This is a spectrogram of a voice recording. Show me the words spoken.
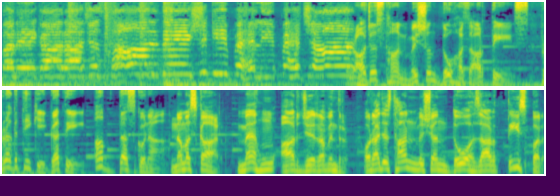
बनेगा राजस्थान देश की पहली पहचान। राजस्थान मिशन 2030 प्रगति की गति अब 10 गुना। नमस्कार मैं हूँ आरजे रविंद्र और राजस्थान मिशन 2030 पर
